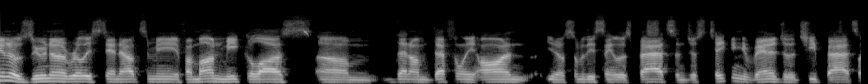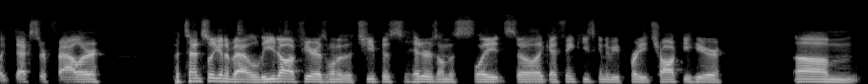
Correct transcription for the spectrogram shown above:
and Ozuna really stand out to me. If I'm on Mikolas, um, then I'm definitely on you know some of these St. Louis bats and just taking advantage of the cheap bats like Dexter Fowler, potentially going to bat leadoff here as one of the cheapest hitters on the slate. So like I think he's going to be pretty chalky here. Um,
